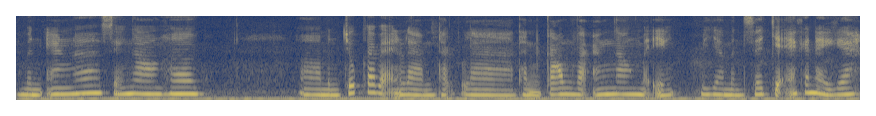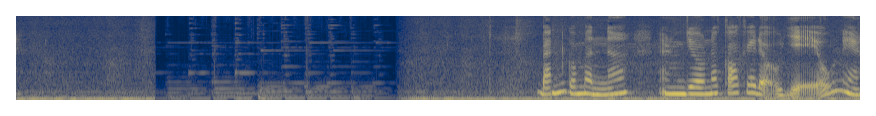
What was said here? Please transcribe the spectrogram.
Mình ăn á, sẽ ngon hơn. À, mình chúc các bạn làm thật là thành công và ăn ngon miệng. Bây giờ mình sẽ chẻ cái này ra. Bánh của mình á ăn vô nó có cái độ dẻo nè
